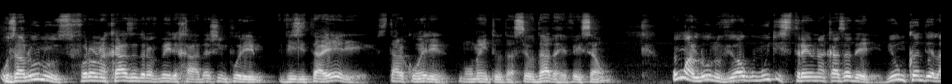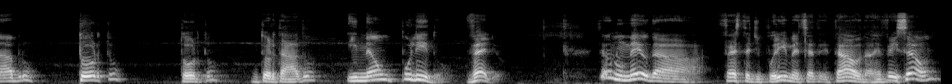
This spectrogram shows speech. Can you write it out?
Os alunos foram na casa do Rav Meir Hadash, em Purim, visitar ele, estar com ele no momento da saudade da refeição. Um aluno viu algo muito estranho na casa dele. Viu um candelabro torto, torto, entortado, e não polido, velho. Então, no meio da festa de Purim, etc e tal, da refeição,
